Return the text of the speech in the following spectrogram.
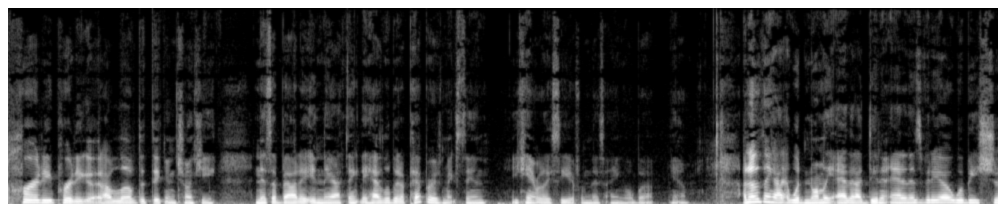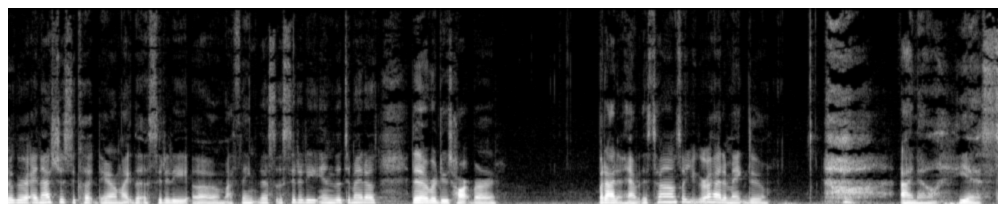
pretty, pretty good. I love the thick and chunkiness about it. In there, I think they had a little bit of peppers mixed in. You can't really see it from this angle, but yeah. Another thing I would normally add that I didn't add in this video would be sugar, and that's just to cut down like the acidity. Um, I think that's acidity in the tomatoes to reduce heartburn. But I didn't have it this time, so your girl had to make do. I know. Yes,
